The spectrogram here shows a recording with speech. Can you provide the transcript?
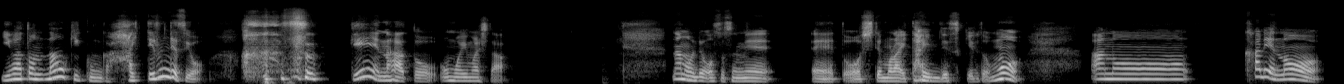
岩戸直樹くんが入ってるんですよ。すっげえなと思いました。なのでおすすめ、えっ、ー、と、してもらいたいんですけれども、あのー、彼の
